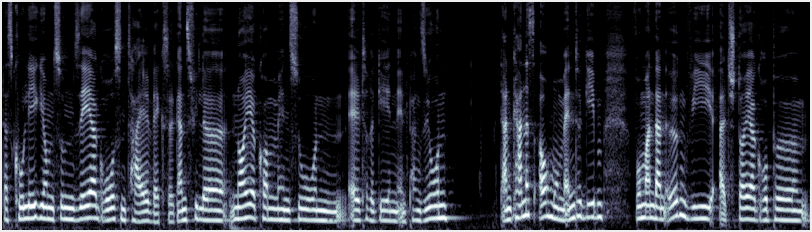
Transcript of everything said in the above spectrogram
das Kollegium zum sehr großen Teil wechselt, ganz viele neue kommen hinzu und ältere gehen in Pension, dann kann es auch Momente geben, wo man dann irgendwie als Steuergruppe,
